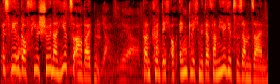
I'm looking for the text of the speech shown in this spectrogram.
Es wäre doch viel schöner, hier zu arbeiten. Dann könnte ich auch endlich mit der Familie zusammen sein.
